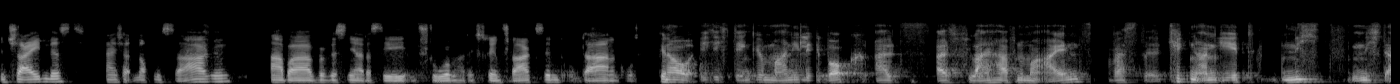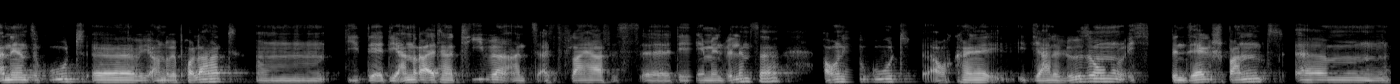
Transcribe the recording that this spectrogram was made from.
entscheidend ist, kann ich halt noch nicht sagen. Aber wir wissen ja, dass sie im Sturm halt extrem stark sind und da eine große. Genau, ich, denke, Mani Lebok als, als Flyhalf Nummer 1, was äh, Kicken angeht, nicht, nicht annähernd so gut äh, wie André Pollard. Ähm, die, der, die andere Alternative als, als Flyhalf ist äh, Damien Willemse. Auch nicht so gut, auch keine ideale Lösung. Ich bin sehr gespannt. Ähm,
